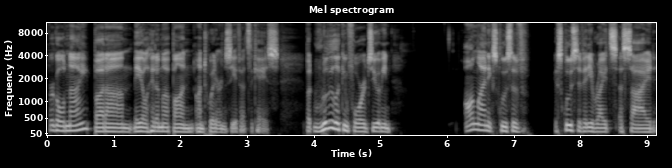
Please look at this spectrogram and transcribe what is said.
for GoldenEye, but um, maybe I'll hit him up on on Twitter and see if that's the case. But really looking forward to. I mean, online exclusive exclusivity rights aside,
